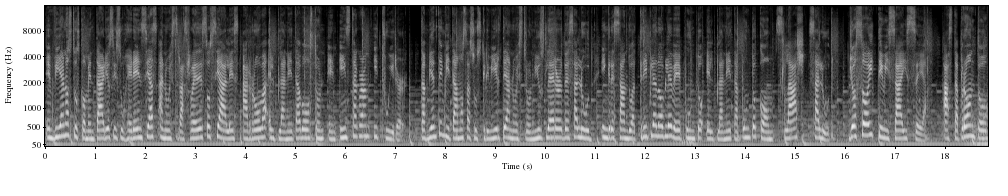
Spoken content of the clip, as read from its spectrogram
Envíanos tus comentarios y sugerencias a nuestras redes sociales arroba el planeta Boston en Instagram y Twitter. También te invitamos a suscribirte a nuestro newsletter de salud ingresando a www.elplaneta.com slash salud. Yo soy Tibisay Sea. Hasta pronto.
